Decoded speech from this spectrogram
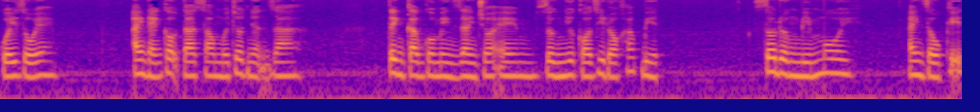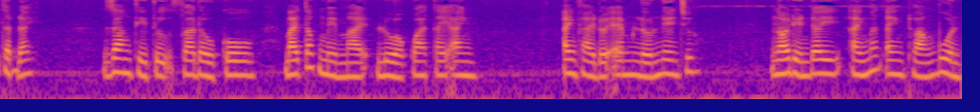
quấy rối em. Anh đánh cậu ta xong mới chợt nhận ra. Tình cảm của mình dành cho em Dường như có gì đó khác biệt. Sơ đường mím môi, Anh giấu kỹ thật đấy. Giang thì tự xoa đầu cô, Mái tóc mềm mại lùa qua tay anh. Anh phải đợi em lớn lên chứ. Nói đến đây, Ánh mắt anh thoáng buồn.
